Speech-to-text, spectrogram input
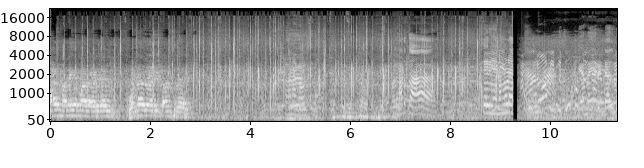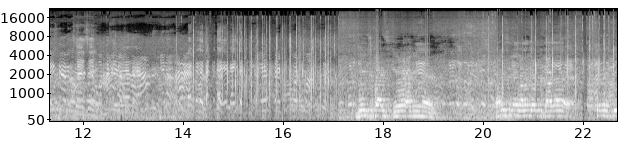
ஆர் மலையம்மாள் அவர்கள் ஒன்னாவது வார்டு கவுன்சிலர். அடுத்தா? சரி நம்மளோட சரி, சரி. ஏன் கை தட்டுங்க? பாய்ஸ் ஏ அணியினர். பரிசினை வழங்குவதற்காக திரு டி.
